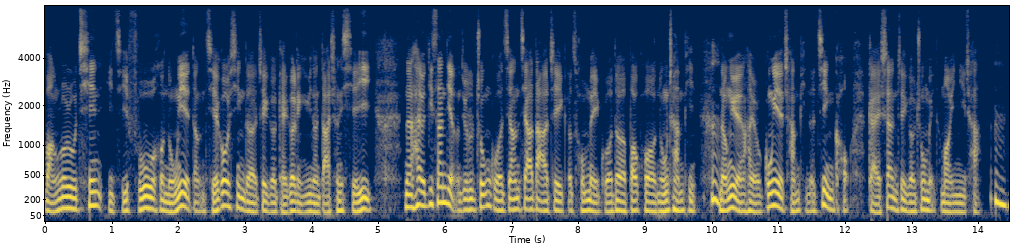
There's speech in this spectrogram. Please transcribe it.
网络入侵以及服务和农业等结构性的这个改革领域呢达成协议。那还有第三点呢，就是中国将加大这个从美国的包括农产品、能源还有工业产品的进口，改善这个中美的贸易逆差。嗯。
